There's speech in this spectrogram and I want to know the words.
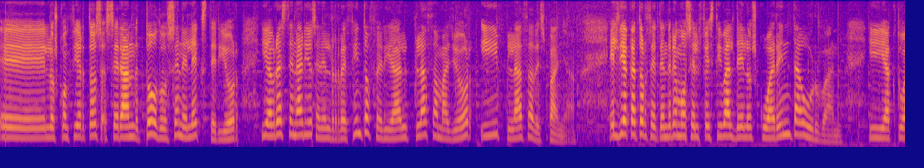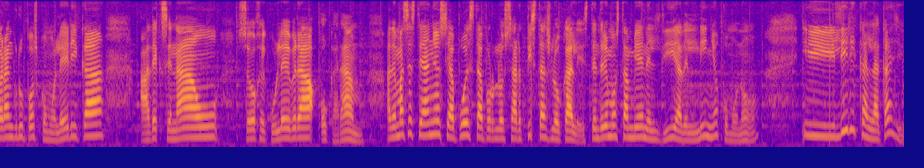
Eh, los conciertos serán todos en el exterior y habrá escenarios en el recinto ferial, Plaza Mayor y Plaza de España. El día 14 tendremos el Festival de los 40 Urban y actuarán grupos como Lérica, Adexenau, Soje Culebra o Caram. Además, este año se apuesta por los artistas locales. Tendremos también el Día del Niño, como no, y Lírica en la calle.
